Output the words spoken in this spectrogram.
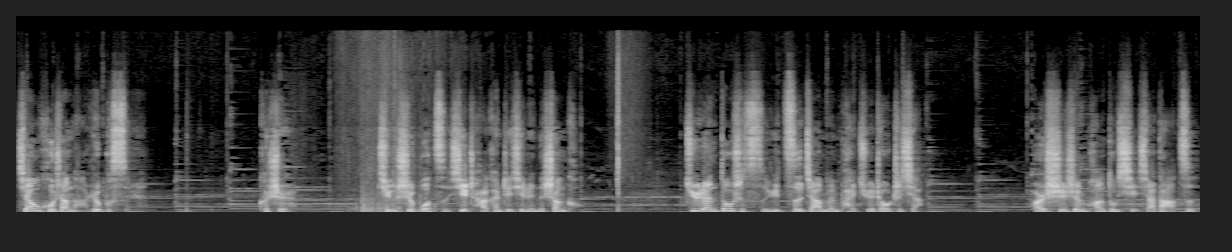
江湖上哪日不死人？可是，请世伯仔细查看这些人的伤口，居然都是死于自家门派绝招之下，而尸身旁都写下大字。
